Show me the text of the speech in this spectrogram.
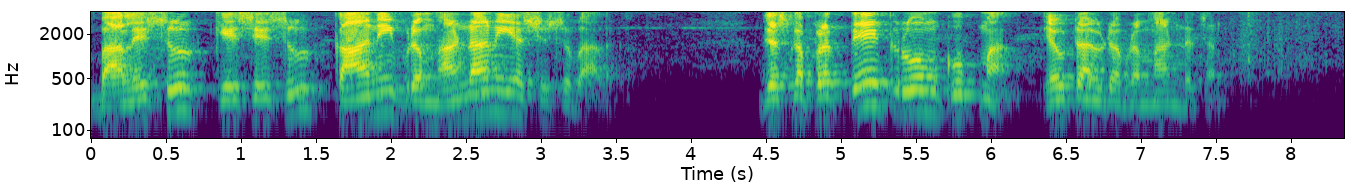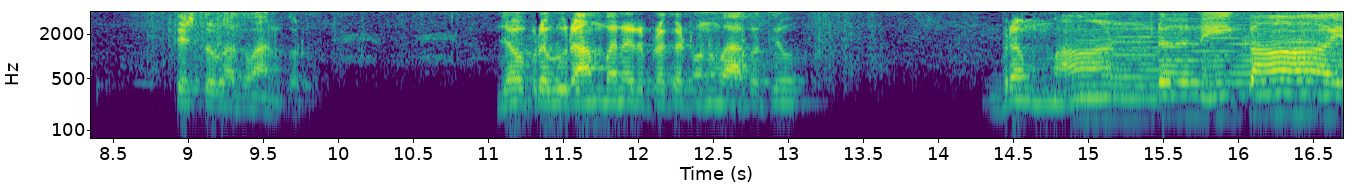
बालेशु केसेसु कानी ब्रह्माण्डानी यशेषु बालक। जसका प्रत्येक रोम कुपमा एउटा एउटा ब्रह्माण्ड छन्। त्यस्तो भगवानको रूप जब प्रभु राम बनेर प्रकट हुनु भएको थियो, ब्रह्माण्ड निकाय।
